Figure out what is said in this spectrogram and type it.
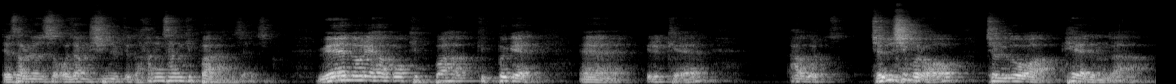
대살면서 5장 16절도 항상 기뻐하라 하지 않습니까? 왜 노래하고 기뻐 기쁘게 에, 이렇게 하고 전심으로 즐거워해야 되는가?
